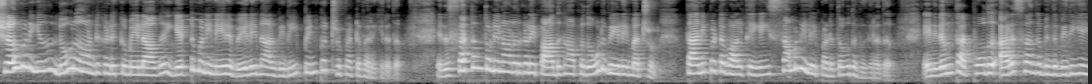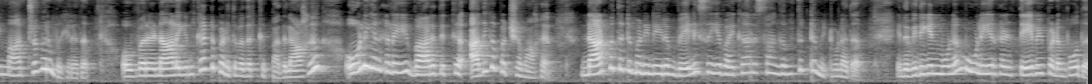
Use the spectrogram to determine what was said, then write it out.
ஜெர்மனியில் நூறு ஆண்டுகளுக்கு மேலாக எட்டு மணி நேர வேலை நாள் விதி பின்பற்றப்பட்டு வருகிறது. இது சட்டம் தொழிலாளர்களை பாதுகாப்பதோடு வேலை மற்றும் தனிப்பட்ட வாழ்க்கையை சமநிலைப்படுத்த உதவுகிறது. எனினும் தற்போது அரசாங்கம் இந்த விதியை மாற்ற விரும்புகிறது. ஒவ்வொரு நாளையும் கட்டுப்படுத்துவதற்கு பதிலாக ஊழியர்களை வாரத்திற்கு அதிகபட்சமாக நாற்பத்தெட்டு மணி நேரம் வேலை செய்ய வைக்க அரசாங்கம் திட்டமிட்டுள்ளது. இந்த விதியின் மூலம் ஊழியர்கள் தேவைப்படும் போது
